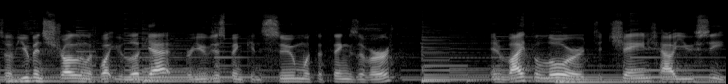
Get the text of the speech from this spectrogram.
So if you've been struggling with what you look at, or you've just been consumed with the things of earth, invite the Lord to change how you see.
